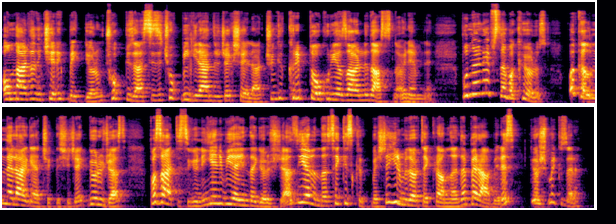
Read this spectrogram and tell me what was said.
Onlardan içerik bekliyorum. Çok güzel, sizi çok bilgilendirecek şeyler. Çünkü kripto okur yazarlığı da aslında önemli. Bunların hepsine bakıyoruz. Bakalım neler gerçekleşecek göreceğiz. Pazartesi günü yeni bir yayında görüşeceğiz. Yarın da 8.45'te 24 ekranlarında beraberiz. Görüşmek üzere.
